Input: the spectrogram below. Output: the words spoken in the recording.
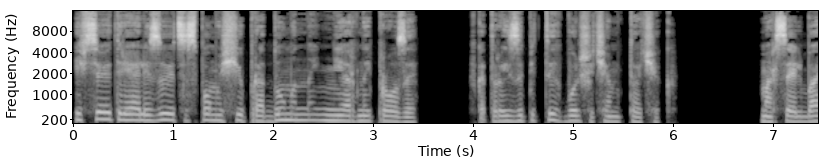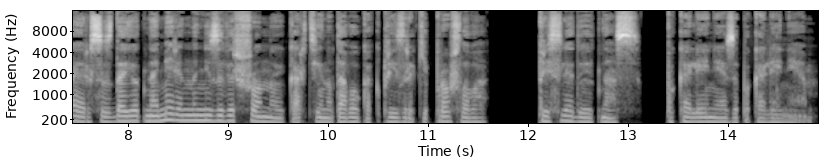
И все это реализуется с помощью продуманной нервной прозы, в которой запятых больше, чем точек. Марсель Байер создает намеренно незавершенную картину того, как призраки прошлого преследуют нас поколение за поколением.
